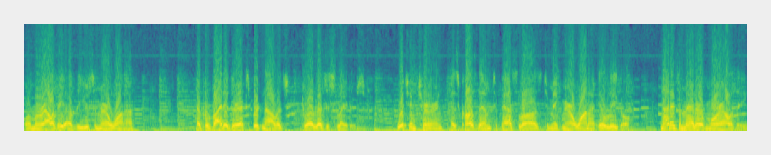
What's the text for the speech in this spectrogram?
or morality of the use of marijuana have provided their expert knowledge to our legislators, which in turn has caused them to pass laws to make marijuana illegal, not as a matter of morality,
